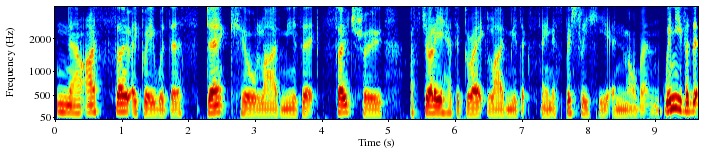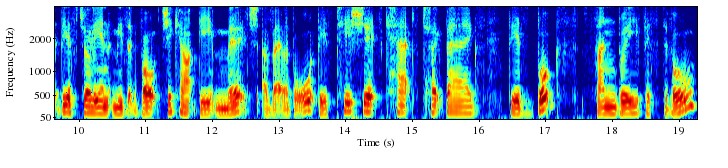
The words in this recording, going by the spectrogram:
Now, I so agree with this. Don't kill live music. So true. Australia has a great live music scene, especially here in Melbourne. When you visit the Australian Music Vault, check out the merch available. There's t-shirts, caps, tote bags, there's books, Sunbury Festival,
